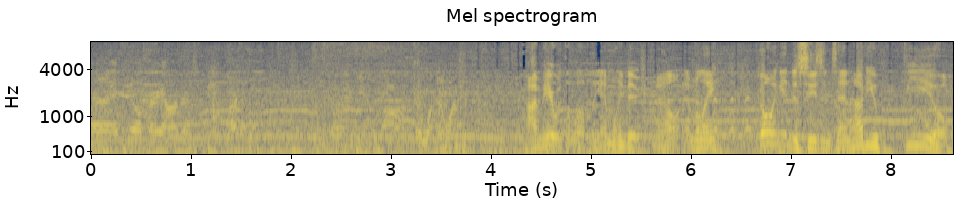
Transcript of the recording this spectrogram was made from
and I feel very honored to be a part of it. I'm here with the lovely Emily Deschanel. Emily, going into season 10, how do you feel? Thrilled.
